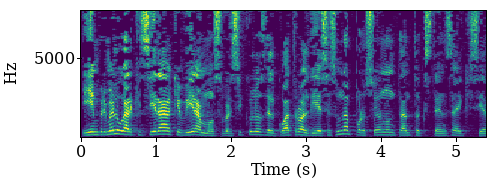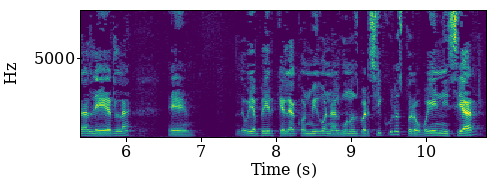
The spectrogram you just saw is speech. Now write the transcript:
Y en primer lugar quisiera que viéramos versículos del 4 al 10. Es una porción un tanto extensa y quisiera leerla. Eh, le voy a pedir que lea conmigo en algunos versículos, pero voy a iniciar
